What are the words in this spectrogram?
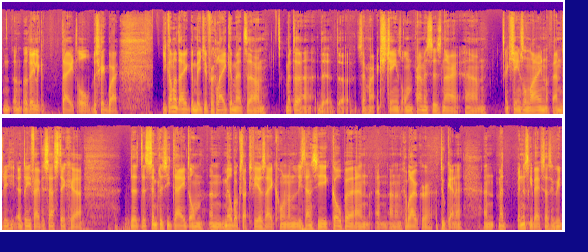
een redelijke tijd al beschikbaar. Je kan het eigenlijk een beetje vergelijken met, um, met de, de, de, zeg maar exchange on-premises naar um, Exchange Online of M365. Uh, de, de simpliciteit om een mailbox te activeren is eigenlijk gewoon een licentie kopen en, en aan een gebruiker toekennen. En met Windows 365, we,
